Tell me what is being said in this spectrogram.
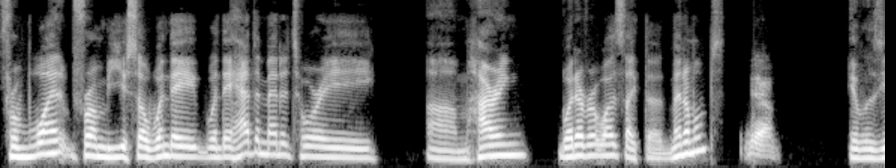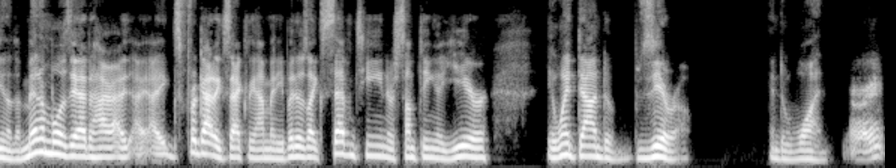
From one from you, so when they when they had the mandatory um, hiring, whatever it was, like the minimums, Yeah. it was you know the minimum was they had to hire. I, I, I forgot exactly how many, but it was like 17 or something a year. It went down to zero and to one All right.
